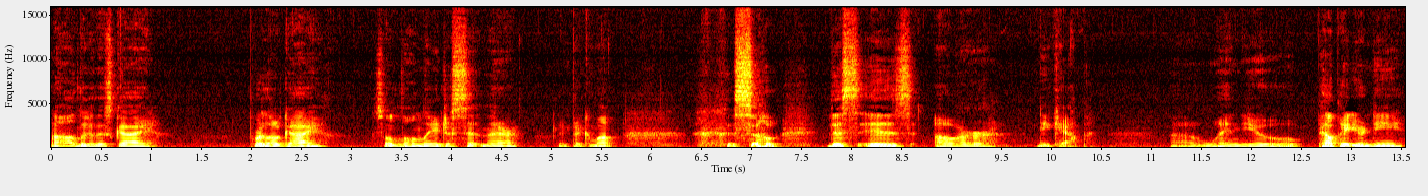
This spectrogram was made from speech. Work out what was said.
Oh, look at this guy. Poor little guy. So lonely just sitting there. Let me pick him up. so this is our kneecap. Uh, when you palpate your knee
